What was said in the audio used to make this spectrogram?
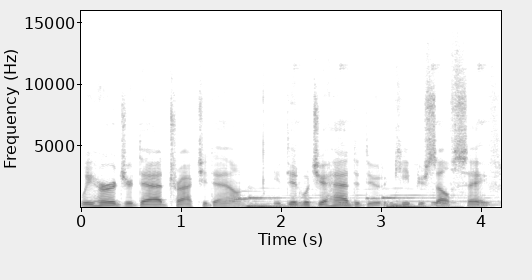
We heard your dad tracked you down. You did what you had to do to keep yourself safe.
